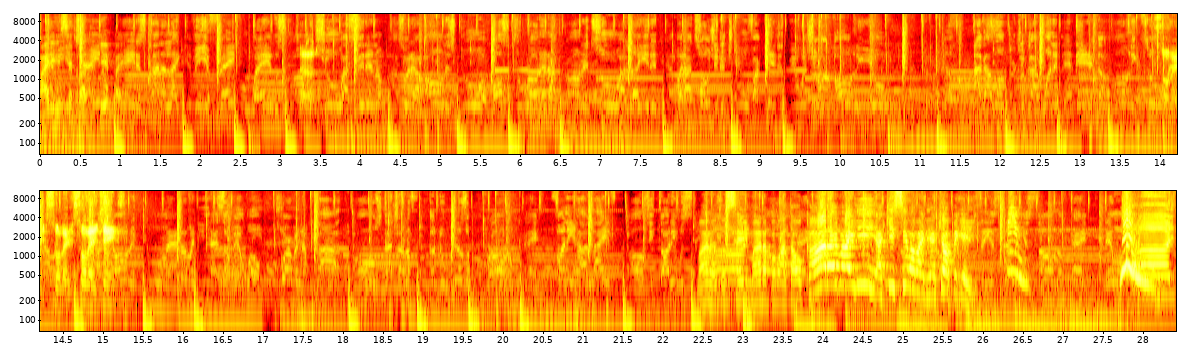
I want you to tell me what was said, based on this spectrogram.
Marinho, você brota aqui, pai? Solei, solei, solei, quem? Mano, eu tô sem mana pra matar o cara. Maili! Aqui em cima, Maili. Aqui, ó, peguei. Ai.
